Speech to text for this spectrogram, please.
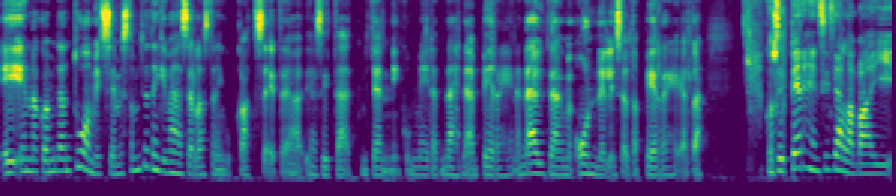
ei ennakoi mitään tuomitsemista, mutta jotenkin vähän sellaista niinku katseita ja, ja sitä, että miten niinku meidät nähdään perheenä. Näytetäänkö me onnelliselta perheeltä – koska sitten perheen sisällä vai,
